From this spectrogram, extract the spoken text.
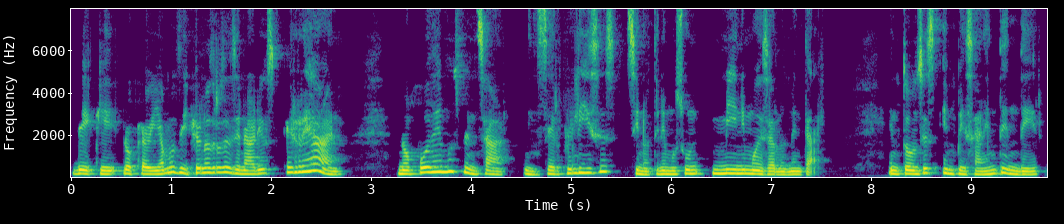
de que lo que habíamos dicho en otros escenarios es real. No podemos pensar en ser felices si no tenemos un mínimo de salud mental. Entonces, empezar a entender,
